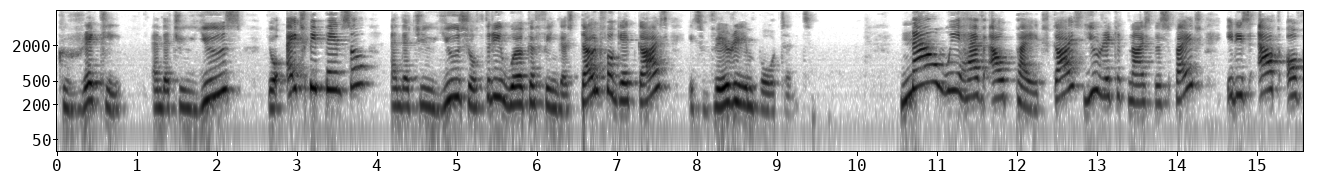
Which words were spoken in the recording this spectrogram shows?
correctly and that you use your HB pencil and that you use your three worker fingers. Don't forget, guys, it's very important. Now we have our page. Guys, you recognize this page. It is out of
